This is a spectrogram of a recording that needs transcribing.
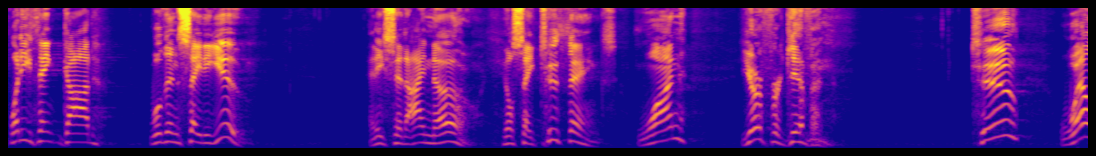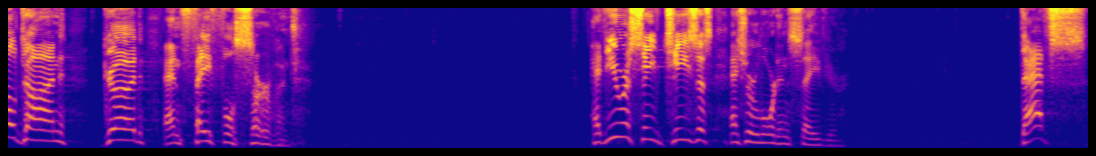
what do you think God will then say to you? And he said, I know. He'll say two things. One, you're forgiven. Two, well done, good and faithful servant. Have you received Jesus as your Lord and Savior? That's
